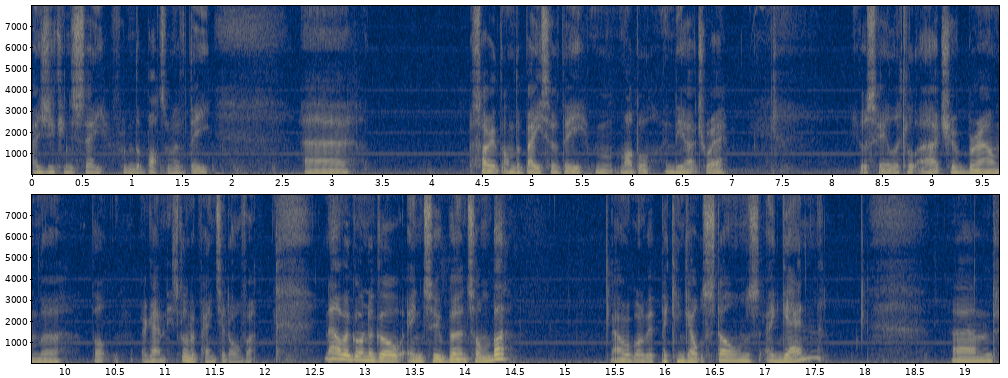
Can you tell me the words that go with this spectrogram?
as you can see from the bottom of the uh, sorry on the base of the model in the archway you'll see a little arch of brown there but again it's going to be painted over. Now we're going to go into burnt umber. Now we're going to be picking out stones again. And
